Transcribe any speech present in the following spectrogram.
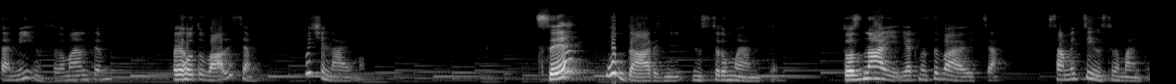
самі інструменти. Приготувалися? Починаємо. Це ударні інструменти. Хто знає, як називаються саме ці інструменти?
